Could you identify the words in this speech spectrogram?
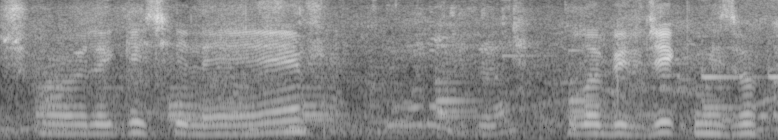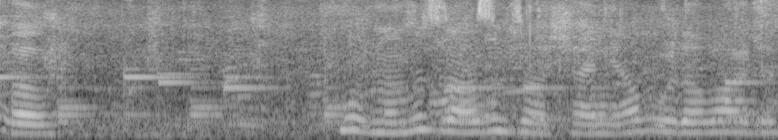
Şöyle geçelim. Bulabilecek miyiz bakalım. Bulmamız lazım zaten ya. Burada vardı.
